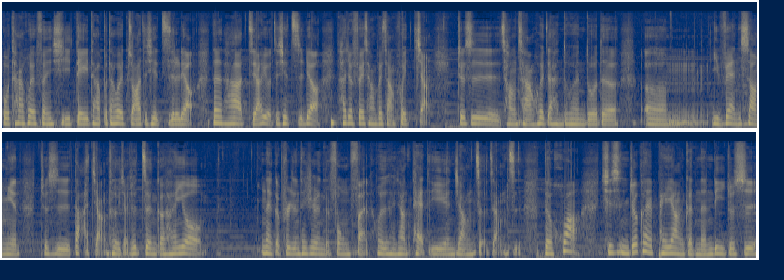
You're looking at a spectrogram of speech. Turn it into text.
不太会分析 data，不太会抓这些资料，但是他只要有这些资料，他就非常非常会讲，就是常常会在很多很多的嗯 event 上面就是大讲特讲，就整个很有。那个 presentation 的风范，或者很像 TED 演讲者这样子的话，其实你就可以培养一个能力，就是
